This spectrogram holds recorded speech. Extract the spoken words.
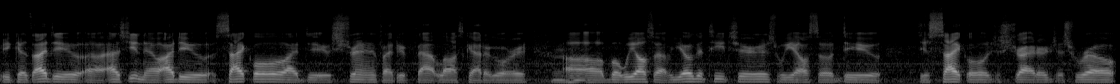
Because I do, uh, as you know, I do cycle, I do strength, I do fat loss category, Mhm. uh, but we also have yoga teachers. We also do just cycle, just strider, just row.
